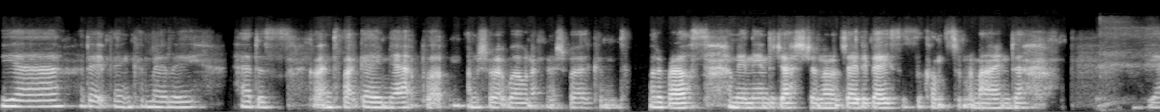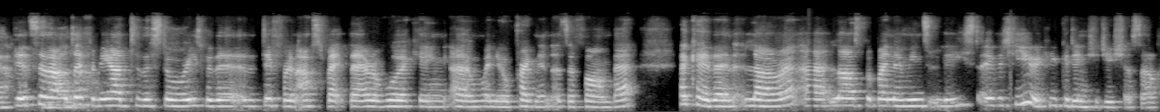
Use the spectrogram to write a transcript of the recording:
Yeah I don't think I'm really head has got into that game yet, but I'm sure it will when I finish work and whatever else. I mean, the indigestion on a daily basis, is a constant reminder. yeah. yeah. So that'll definitely add to the stories with a, a different aspect there of working um, when you're pregnant as a farm vet. Okay, then, Lara, uh, last but by no means least, over to you. If you could introduce yourself.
